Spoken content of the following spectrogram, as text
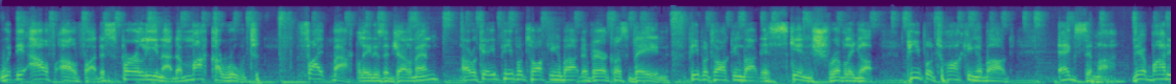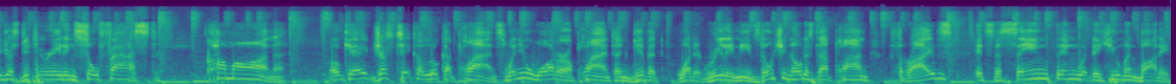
With the Alfalfa, the Spirulina, the Maca root. Fight back, ladies and gentlemen. Okay, people talking about the varicose vein. People talking about their skin shriveling up. People talking about eczema. Their body just deteriorating so fast. Come on. Okay, just take a look at plants. When you water a plant and give it what it really needs, don't you notice that plant thrives? It's the same thing with the human body.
